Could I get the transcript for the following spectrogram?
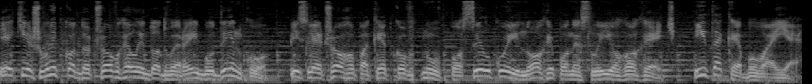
які швидко дочовгали до дверей будинку, після чого пакет ковтнув посилку і ноги понесли його геть. І таке буває.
